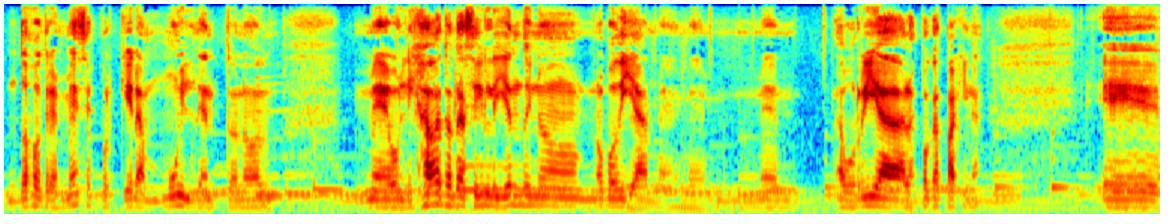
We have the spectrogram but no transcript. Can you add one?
dos o tres meses porque era muy lento, no me obligaba a tratar de seguir leyendo y no, no podía, aburría a las pocas páginas. Eh,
